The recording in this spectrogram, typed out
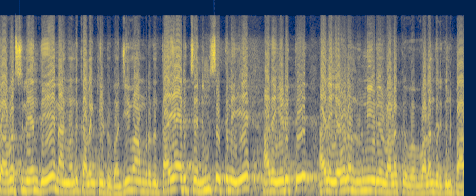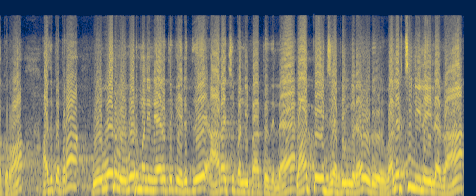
ஹவர்ஸ்லேருந்து நாங்கள் வந்து கலக்கிட்டுருக்கோம் ஜீவாமிர்தம் தயாரித்த நிமிஷத்துலேயே அதை எடுத்து அதில் எவ்வளோ நுண்ணுயிர்கள் வளர்க்கு வ- வளர்ந்துருக்குன்னு பார்க்குறோம். அதுக்கப்புறம் ஒவ்வொரு ஒவ்வொரு மணி நேரத்துக்கு எடுத்து ஆராய்ச்சி பண்ணி பார்த்ததில்ல. லாக்கேஜ் அப்படிங்கிற ஒரு வளர்ச்சி நிலையில தான்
